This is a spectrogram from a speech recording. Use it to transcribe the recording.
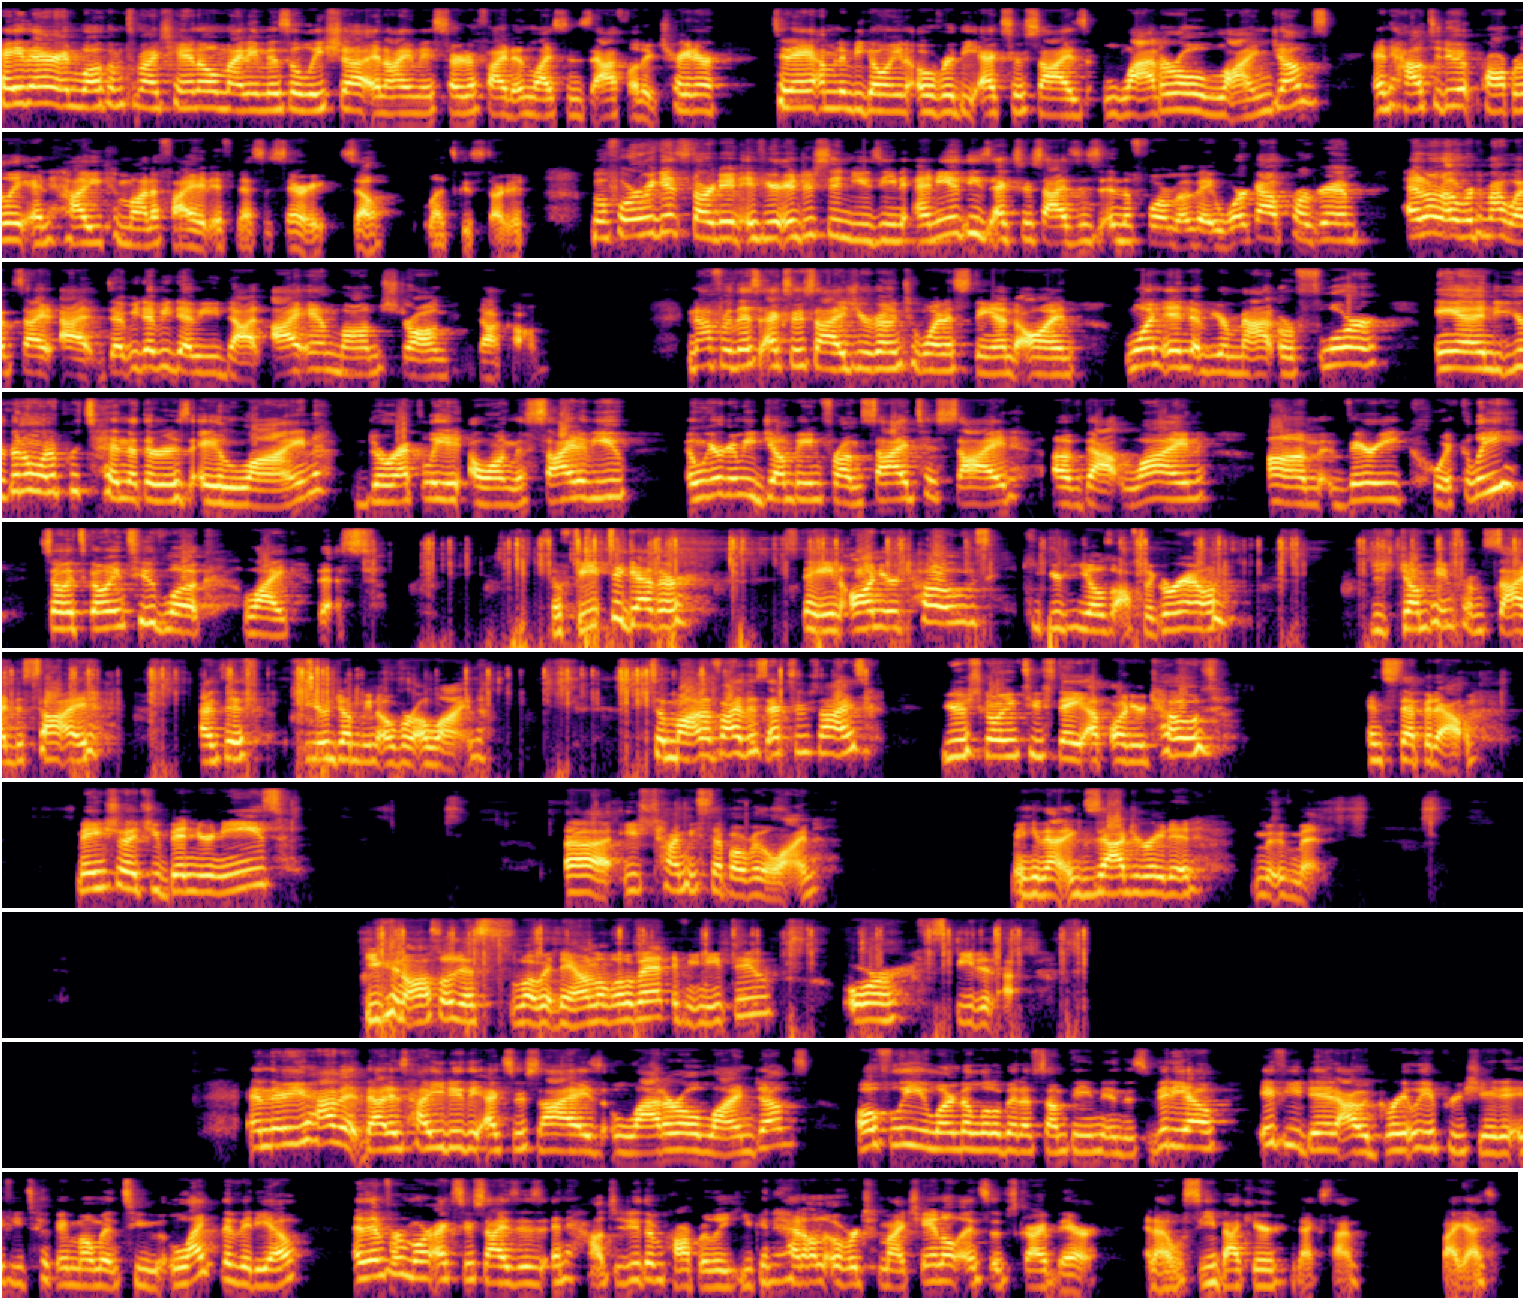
Hey there and welcome to my channel. My name is Alysha and I am a certified and licensed athletic trainer. Today I'm going to be going over the exercise lateral line jumps and how to do it properly and how you can modify it if necessary. So let's get started. Before we get started, if you're interested in using any of these exercises in the form of a workout program, head on over to my website at www.iammomstrong.com. Now for this exercise, you're going to want to stand on one end of your mat or floor, and you're going to want to pretend that there is a line directly along the side of you, and we are going to be jumping from side to side of that line um, very quickly. So it's going to look like this. So feet together, staying on your toes, keep your heels off the ground, just jumping from side to side as if you're jumping over a line. To modify this exercise, you're just going to stay up on your toes and step it out. Make sure that you bend your knees uh, each time you step over the line, making that exaggerated movement. You can also just slow it down a little bit if you need to, or speed it up. And there you have it. That is how you do the exercise lateral line jumps. Hopefully you learned a little bit of something in this video. If you did, I would greatly appreciate it if you took a moment to like the video. And then for more exercises and how to do them properly, you can head on over to my channel and subscribe there. And I will see you back here next time. Bye guys.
